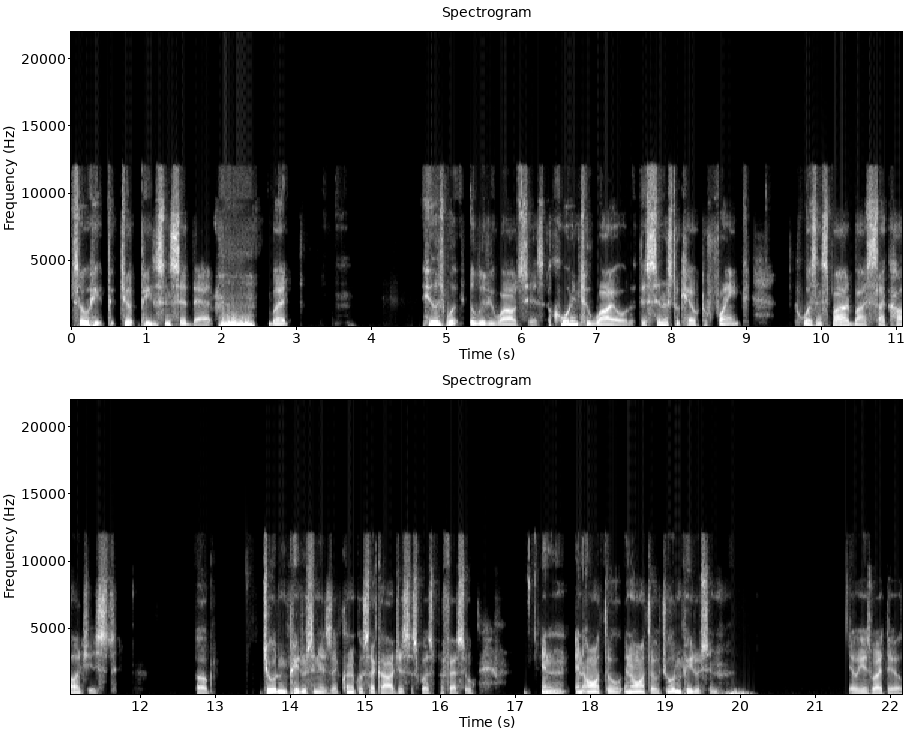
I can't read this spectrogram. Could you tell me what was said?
so he Peterson said that, but here's what Olivia Wilde says. According to Wilde, the sinister character Frank was inspired by psychologist uh, Jordan Peterson is a clinical psychologist as well as professor, and an author, an author Jordan Peterson. There he is, right there.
